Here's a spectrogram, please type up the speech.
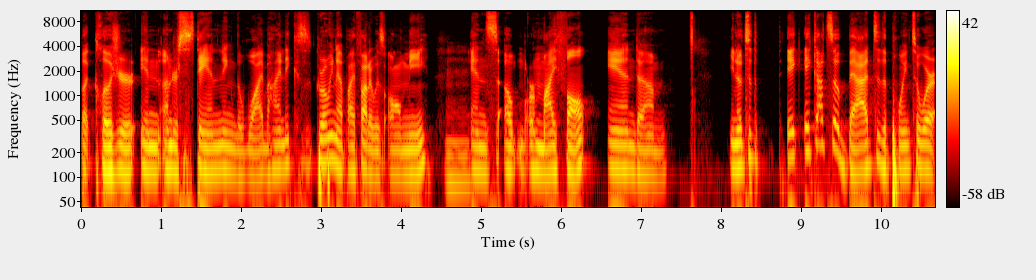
but closure in understanding the why behind it. Because growing up, I thought it was all me Mhm. and so, or my fault, and um, you know, to the it, it got so bad to the point to where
